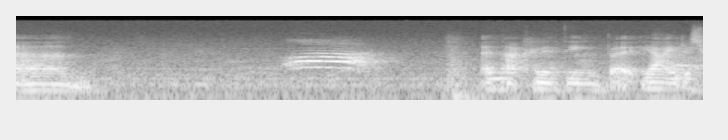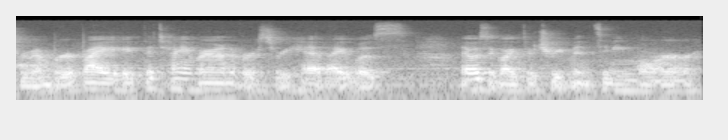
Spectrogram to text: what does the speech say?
um, and that kind of thing. But yeah, I just remember by the time our anniversary hit, I was I wasn't going through treatments anymore.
